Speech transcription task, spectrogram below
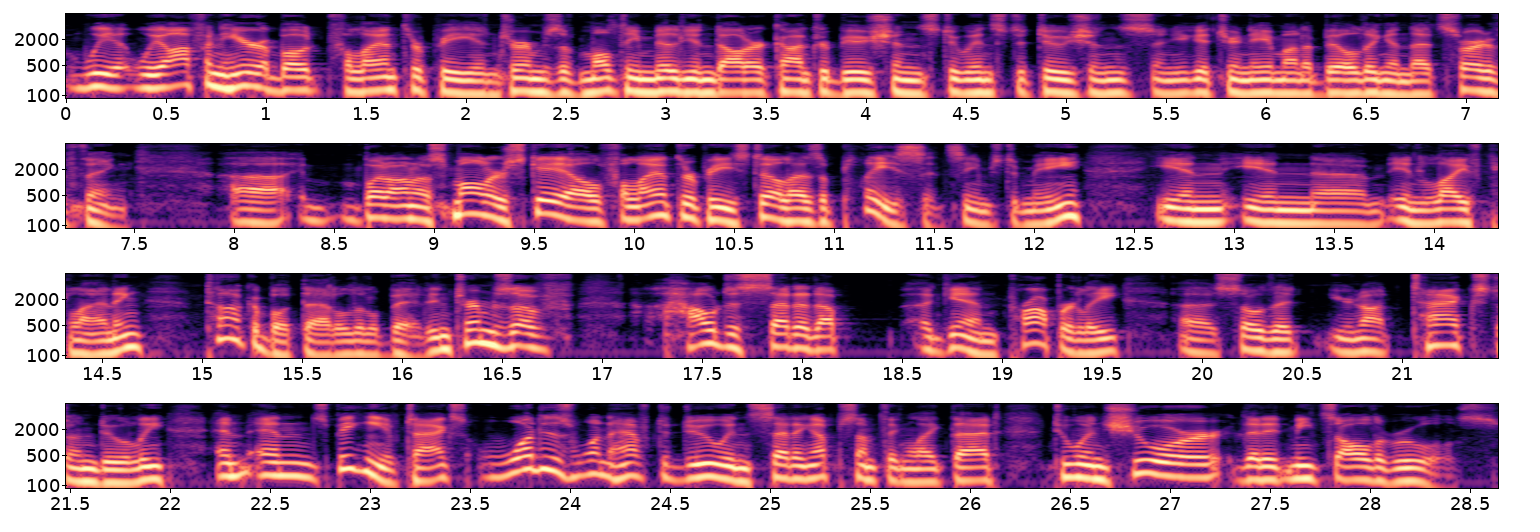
we we often hear about philanthropy in terms of multi million dollar contributions to institutions, and you get your name on a building and that sort of thing. Uh, but on a smaller scale, philanthropy still has a place, it seems to me, in in uh, in life planning. Talk about that a little bit in terms of how to set it up again properly uh, so that you're not taxed unduly. And and speaking of tax, what does one have to do in setting up something like that to ensure that it meets all the rules?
